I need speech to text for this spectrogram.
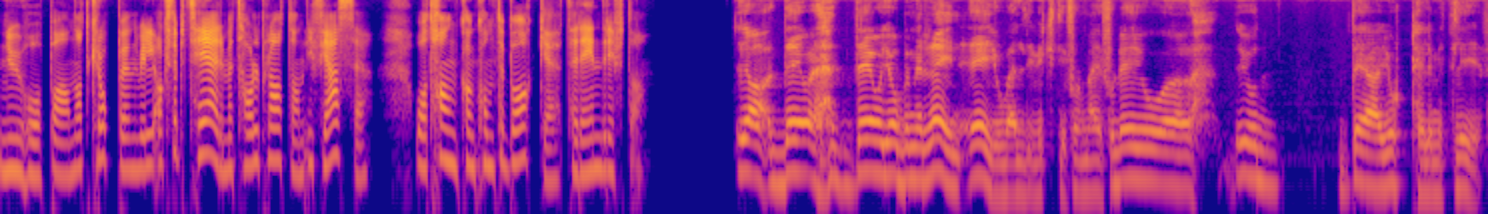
Nå håper han at kroppen vil akseptere metallplatene i fjeset, og at han kan komme tilbake til reindrifta. Ja, det, det, å jobbe med rein er jo veldig viktig for meg, for det er, jo, det er jo det jeg har gjort hele mitt liv.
